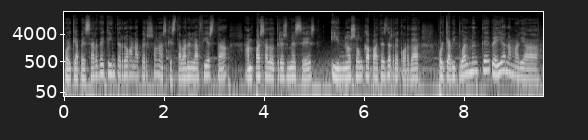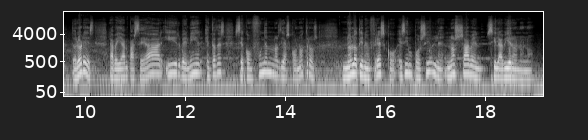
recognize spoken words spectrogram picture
porque a pesar de que interrogan a personas que estaban en la fiesta, han pasado tres meses y no son capaces de recordar, porque habitualmente veían a María Dolores, la veían pasear, ir, venir, entonces se confunden unos días con otros, no lo tienen fresco, es imposible, no saben si la vieron o no.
